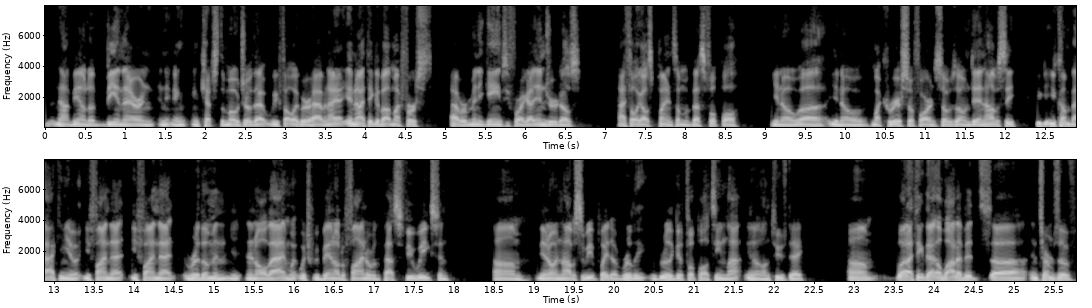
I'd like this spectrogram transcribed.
not being able to be in there and, and, and catch the mojo that we felt like we were having. I, you know, I think about my first however many games before I got injured. I was, I felt like I was playing some of the best football, you know, uh, you know, of my career so far, and so zoned in. Obviously, you, you come back and you you find that you find that rhythm and and all that, and which we've been able to find over the past few weeks, and um, you know, and obviously we played a really really good football team, you know, on Tuesday. Um, but I think that a lot of it's uh, in terms of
